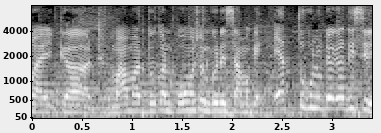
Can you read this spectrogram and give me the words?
মাই god মামার দোকান promotion করেছে আমাকে এতগুলো টাকা দিছে।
